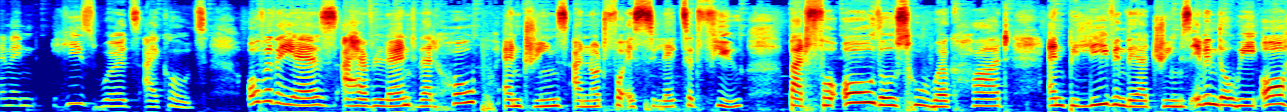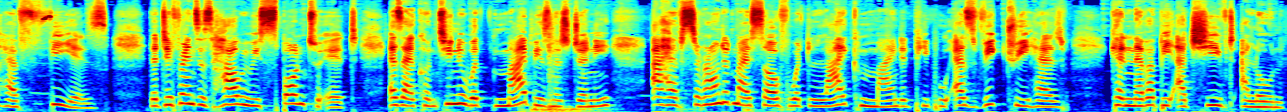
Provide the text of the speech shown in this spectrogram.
and then his words I quote Over the years, I have learned that hope and dreams are not for a selected few, but for all those who work hard and believe in their dreams, even though we all have fears. The difference is how we respond to it. As I continue with my business journey, I have surrounded myself with like minded people, as victory has can never be achieved alone.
